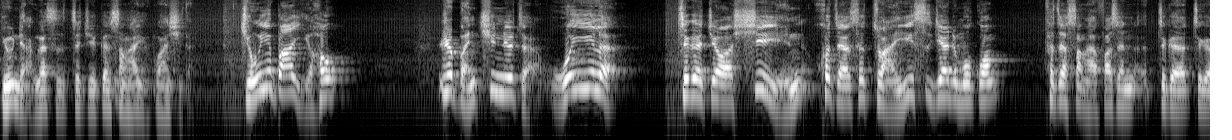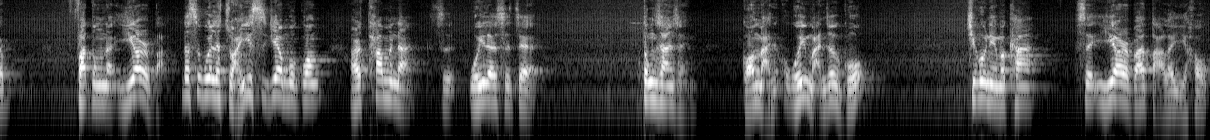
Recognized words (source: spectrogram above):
有两个是直接跟上海有关系的。九一八以后，日本侵略者为了这个叫吸引或者是转移世界的目光，它在上海发生这个这个发动了一二八，那是为了转移世界目光，而他们呢是为了是在东三省搞满伪满洲国，结果你们看是一二八打了以后，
